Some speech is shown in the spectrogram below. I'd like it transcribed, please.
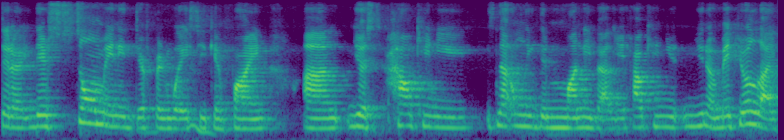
You know, there's so many different ways you can find um, just how can you it's not only the money value how can you you know make your life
